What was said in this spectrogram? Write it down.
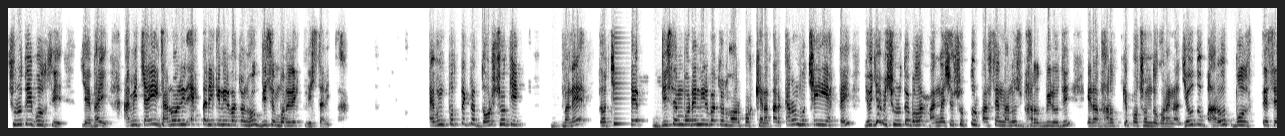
শুরুতেই বলছি যে ভাই, আমি চাই জানুয়ারির এক তারিখে নির্বাচন হোক, ডিসেম্বরের একত্রিশ তারিখ না এবং প্রত্যেকটা দর্শকই মানে হচ্ছে ডিসেম্বরে নির্বাচন হওয়ার পক্ষে না। তার কারণ হচ্ছে এই একটাই, ওই যে আমি শুরুতে বললাম, বাংলাদেশের সত্তর পার্সেন্ট মানুষ ভারত বিরোধী, এরা ভারতকে পছন্দ করে না। যেহেতু ভারত বলতেছে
